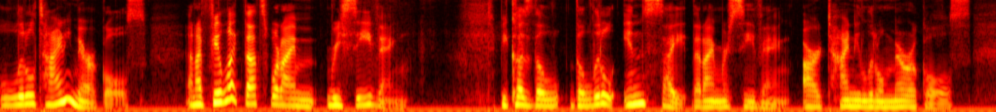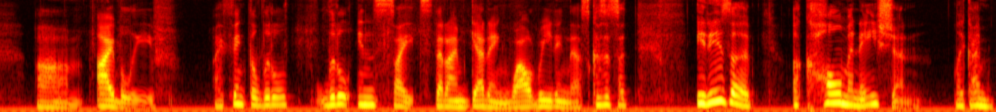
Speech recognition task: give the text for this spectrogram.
little tiny miracles. And I feel like that's what I'm receiving because the the little insight that I'm receiving are tiny little miracles. Um, I believe. I think the little little insights that I'm getting while reading this because it's a it is a a culmination. Like I'm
